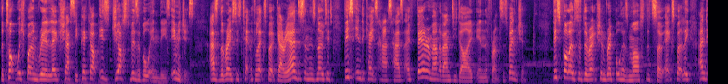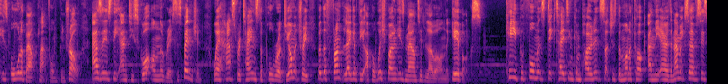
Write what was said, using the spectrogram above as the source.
the top wishbone rear leg chassis pickup is just visible in these images. As the race's technical expert Gary Anderson has noted, this indicates Haas has a fair amount of anti-dive in the front suspension. This follows the direction Red Bull has mastered so expertly and is all about platform control, as is the anti-squat on the rear suspension, where Haas retains the pull rod geometry but the front leg of the upper wishbone is mounted lower on the gearbox. Key performance dictating components such as the monocoque and the aerodynamic surfaces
